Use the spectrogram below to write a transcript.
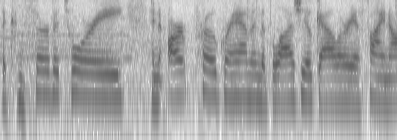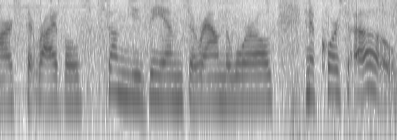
the conservatory, an art program in the Bellagio Gallery of Fine Arts that rivals some museums around the world, and of course, O.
